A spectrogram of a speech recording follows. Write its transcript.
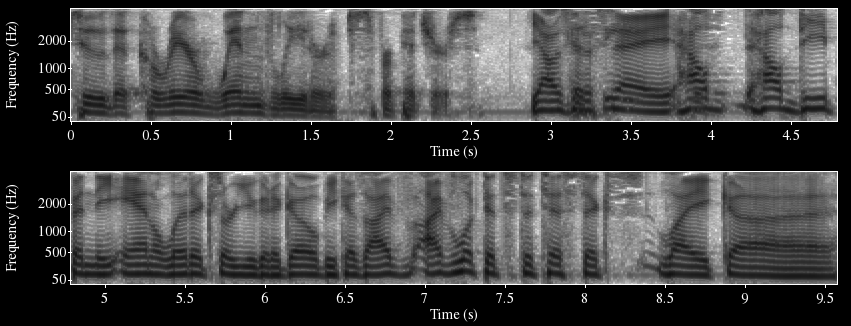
to the career wins leaders for pitchers. Yeah, I was going to say how to- how deep in the analytics are you going to go? Because I've I've looked at statistics like uh,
